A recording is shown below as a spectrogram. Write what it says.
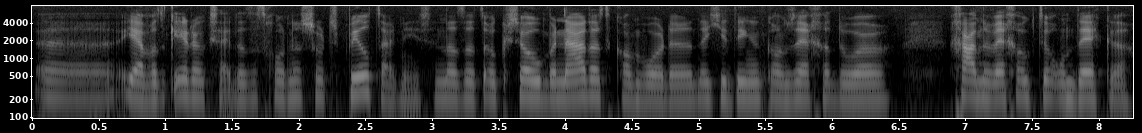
eh, ja, wat ik eerder ook zei, dat het gewoon een soort speeltuin is. En dat het ook zo benaderd kan worden. Dat je dingen kan zeggen door gaandeweg ook te ontdekken.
